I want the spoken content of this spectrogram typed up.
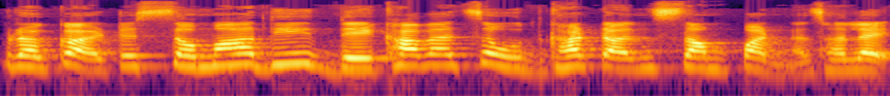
प्रकट समाधी देखाव्याचं उद्घाटन संपन्न झालंय.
